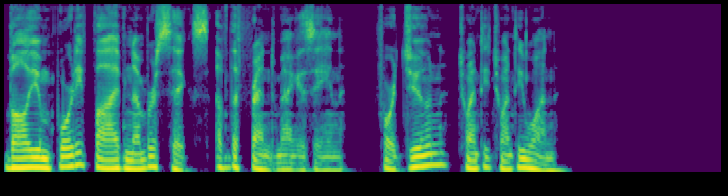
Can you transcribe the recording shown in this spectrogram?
Volume 45, Number 6 of the Friend magazine for June 2021.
